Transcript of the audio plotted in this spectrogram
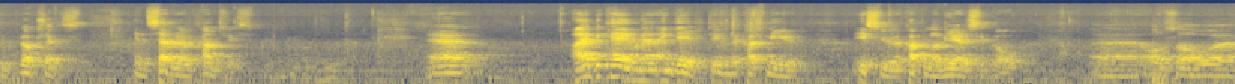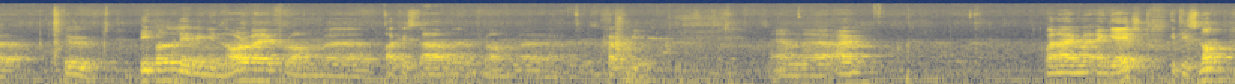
with projects in several countries. Uh, I became uh, engaged in the Kashmir issue a couple of years ago. Uh, also uh, through people living in Norway from uh, Pakistan and from uh, Kashmir. And I'm, when I'm engaged, it is not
